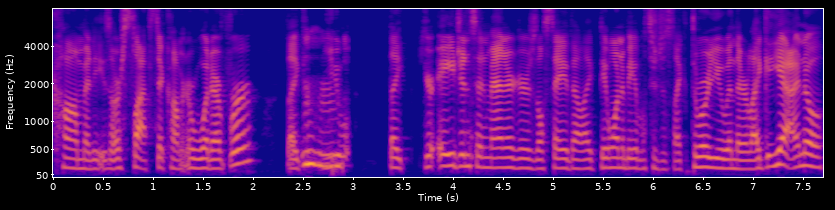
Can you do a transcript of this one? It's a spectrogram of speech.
comedies or slapstick comedy or whatever, like Mhm. you like your agents and managers will say that like they want to be able to just like throw you in there like, yeah, I know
